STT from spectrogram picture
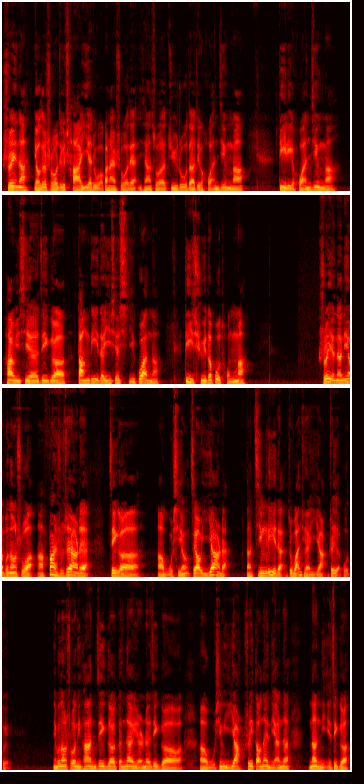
所以呢，有的时候这个差异啊，就我刚才说的，你像说居住的这个环境啊、地理环境啊，还有一些这个当地的一些习惯呢、地区的不同啊，所以呢，你也不能说啊，凡是这样的这个啊五行只要一样的。那经历的就完全一样，这也不对。你不能说，你看你这个跟那人的这个呃五行一样，所以到那年呢，那你这个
